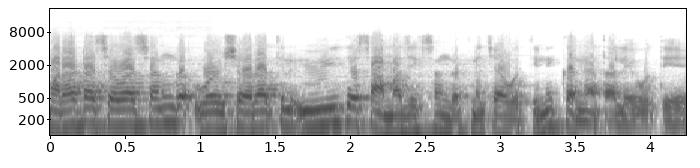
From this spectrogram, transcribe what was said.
मराठा सेवा संघ व शहरातील विविध सामाजिक संघटनेच्या वतीने करण्यात आले होते.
